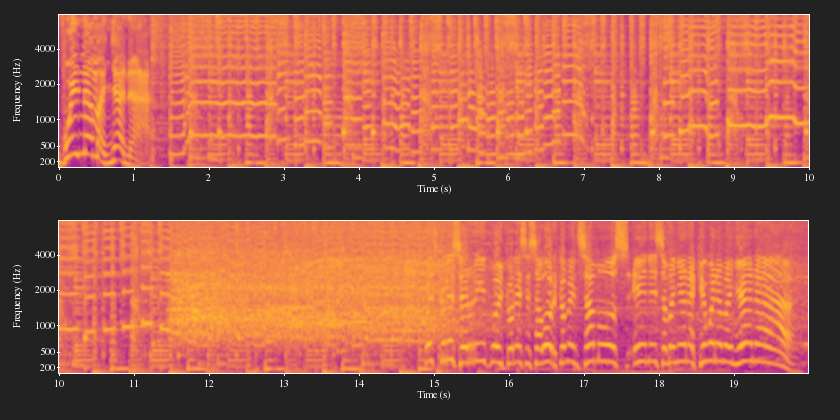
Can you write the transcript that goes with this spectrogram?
Buena mañana! Pues con ese ritmo y con ese sabor comenzamos en esa mañana. ¡Qué buena mañana!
